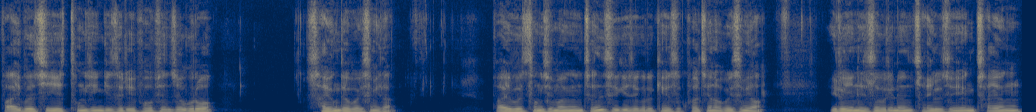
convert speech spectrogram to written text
5G 통신 기술이 보편적으로 사용되고 있습니다. 5G 통신망은 전 세계적으로 계속 발전하고 있으며 이로 인해서 우리는 자율주행 차량,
